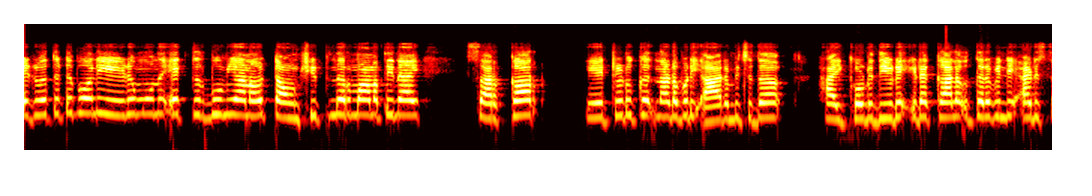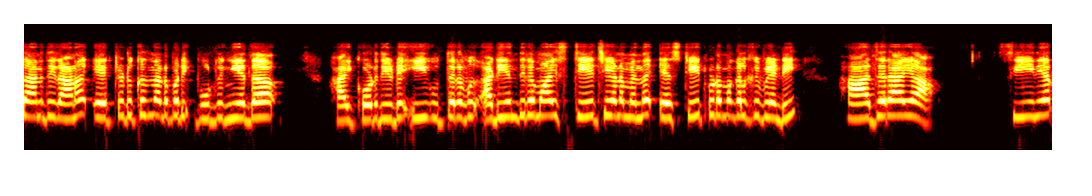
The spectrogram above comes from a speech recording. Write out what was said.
എഴുപത്തെട്ട് പോയിന്റ് ഏഴ് മൂന്ന് ഹെക്ടർ ഭൂമിയാണ് ടൗൺഷിപ്പ് നിർമ്മാണത്തിനായി സർക്കാർ ഏറ്റെടുക്കൽ നടപടി ആരംഭിച്ചത്. ഹൈക്കോടതിയുടെ ഇടക്കാല ഉത്തരവിന്റെ അടിസ്ഥാനത്തിലാണ് ഏറ്റെടുക്കൽ നടപടി പുതുങ്ങിയത് ഹൈക്കോടതിയുടെ ഈ ഉത്തരവ് അടിയന്തിരമായി സ്റ്റേ ചെയ്യണമെന്ന് എസ്റ്റേറ്റ് ഉടമകൾക്ക് വേണ്ടി ഹാജരായ സീനിയർ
